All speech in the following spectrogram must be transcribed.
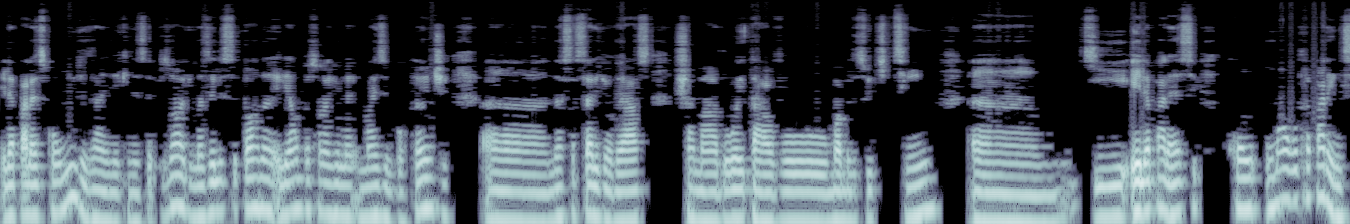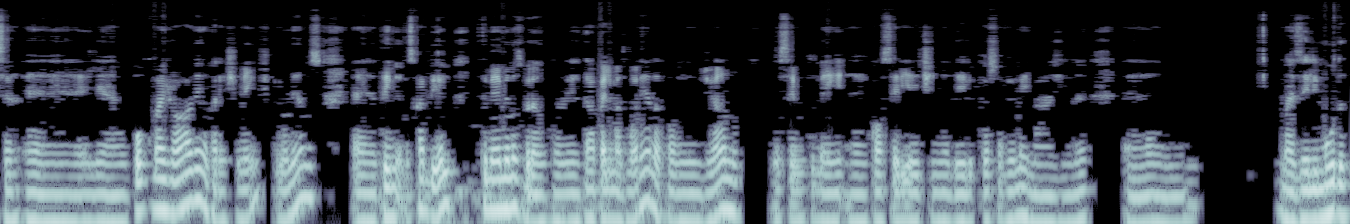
ele aparece com um design aqui nesse episódio, mas ele se torna, ele é um personagem mais importante uh, nessa série de OVAs chamado oitavo Mobile Suit Team, uh, que ele aparece com uma outra aparência. É, ele é um pouco mais jovem, aparentemente, pelo menos, é, tem menos cabelo, também é menos branco. Né? Ele tem a pele mais morena, como indiano, não sei muito bem é, qual seria a etnia dele, porque eu só vi uma imagem, né? É, mas ele muda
